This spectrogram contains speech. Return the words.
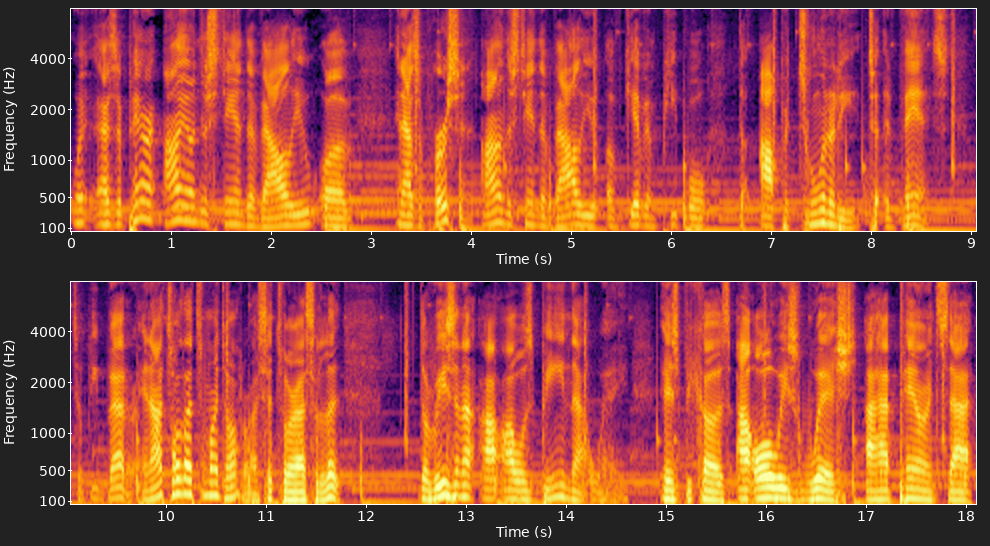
when, as a parent, I understand the value of and as a person, I understand the value of giving people the opportunity to advance, to be better. And I told that to my daughter. I said to her, I said, look, the reason I, I was being that way is because I always wished I had parents that,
